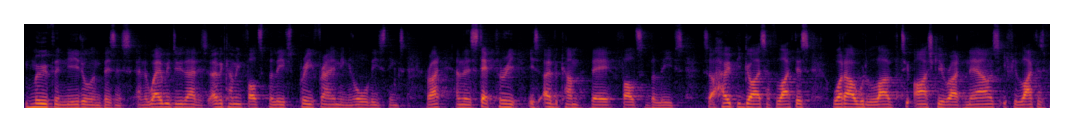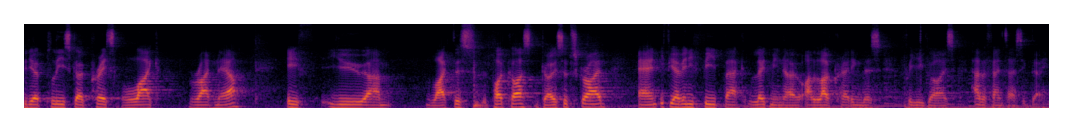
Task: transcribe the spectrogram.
move the needle in business. And the way we do that is overcoming false beliefs, pre-framing and all these things, right? And then step three is overcome their false beliefs. So I hope you guys have liked this. What I would love to ask you right now is if you like this video, please go press like right now. If you um, like this podcast, go subscribe. And if you have any feedback, let me know. I love creating this for you guys. Have a fantastic day.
